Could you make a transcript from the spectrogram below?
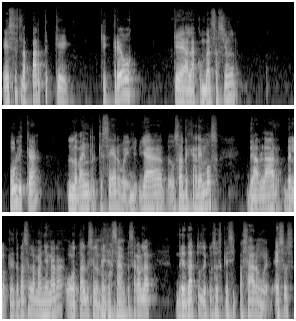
Esa es la parte que, que creo que a la conversación pública lo va a enriquecer, güey. Ya, o sea, dejaremos de hablar de lo que te pasa en la mañana o tal vez en la mañana se va a empezar a hablar de datos de cosas que sí pasaron, güey. Eso es,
